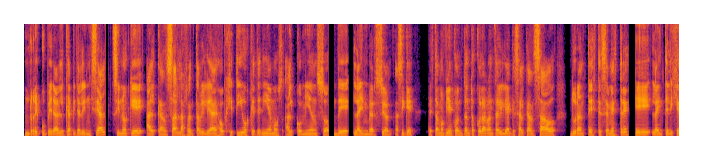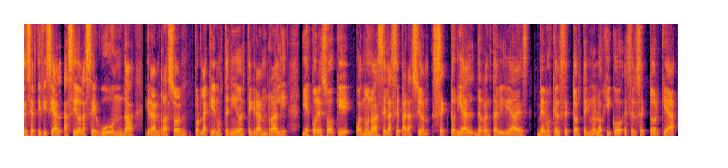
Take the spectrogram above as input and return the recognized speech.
recuperar el capital inicial, sino que alcanzar las rentabilidades objetivos que teníamos al comienzo de la inversión. Así que Estamos bien contentos con la rentabilidad que se ha alcanzado durante este semestre. Eh, la inteligencia artificial ha sido la segunda gran razón por la que hemos tenido este gran rally y es por eso que cuando uno hace la separación sectorial de rentabilidades, vemos que el sector tecnológico es el sector que ha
